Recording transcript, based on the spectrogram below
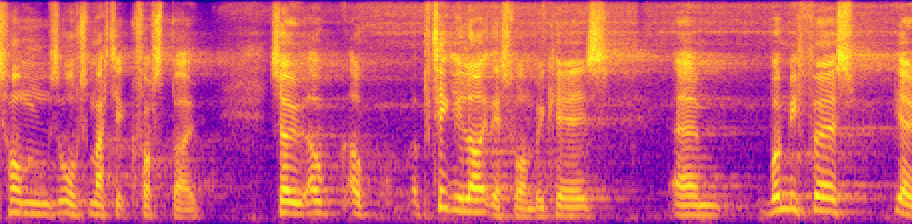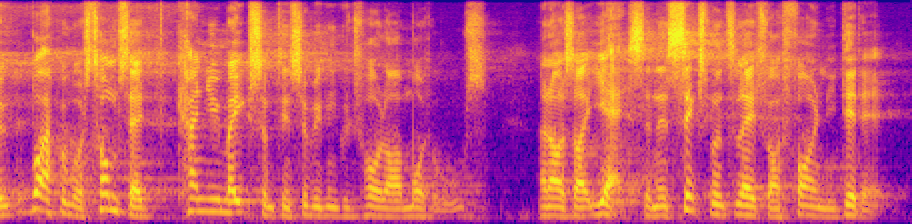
Tom's automatic crossbow. So I, I particularly like this one because um, when we first, you know, what happened was Tom said, can you make something so we can control our models? And I was like, yes. And then six months later, I finally did it.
